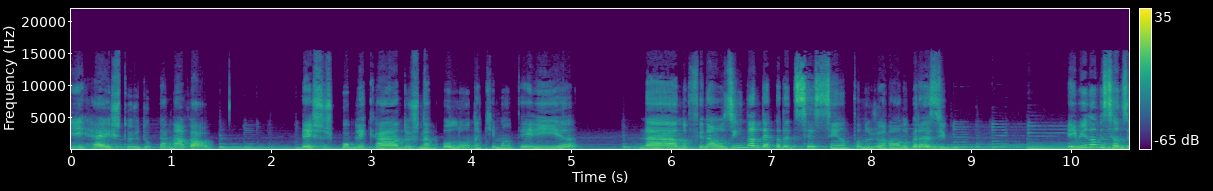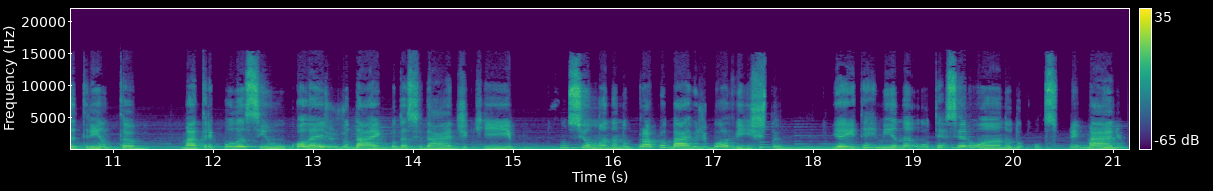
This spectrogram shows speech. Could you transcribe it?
e restos do carnaval. Textos publicados na coluna que manteria na, no finalzinho da década de 60 no Jornal do Brasil. Em 1930, matricula-se o Colégio Judaico da cidade, que funciona no próprio bairro de Boa Vista, e aí termina o terceiro ano do curso primário.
